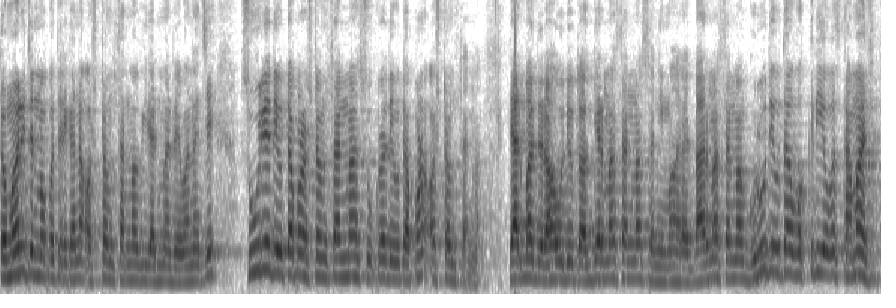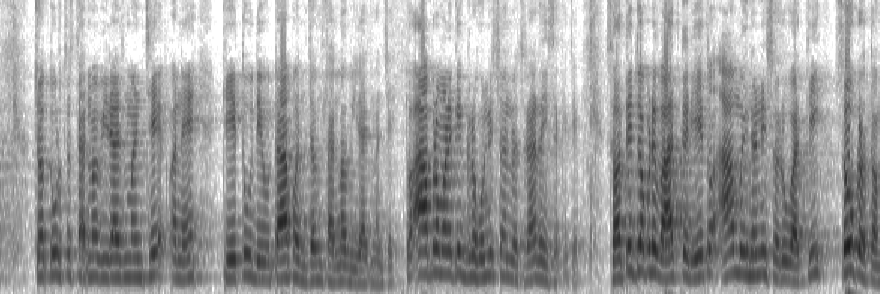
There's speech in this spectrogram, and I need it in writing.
તમારી જન્મપત્રિકાના અષ્ટમ સ્થાનમાં વિરાજમાન રહેવાના છે. સૂર્ય દેવતા પણ અષ્ટમ સ્થાનમાં, શુક્ર દેવતા પણ અષ્ટમ સ્થાનમાં. ત્યારબાદ રાહુ દેવતા અગિયારમા સ્થાનમાં, શનિ મહારાજ બારમા સ્થાનમાં, ગુરુ દેવતા વક્રી અવસ્થામાં જ ચતુર્થ સ્થાનમાં વિરાજમાન છે અને કેતુ, દેવતા, પંચમ સ્થાનમાં વિરાજમાન છે. તો આ પ્રમાણે કે ગ્રહોની સંરચના રહી શકે છે. સાથે જો આપણે વાત કરીએ, તો આ મહિનાની શરૂઆતથી સૌપ્રથમ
